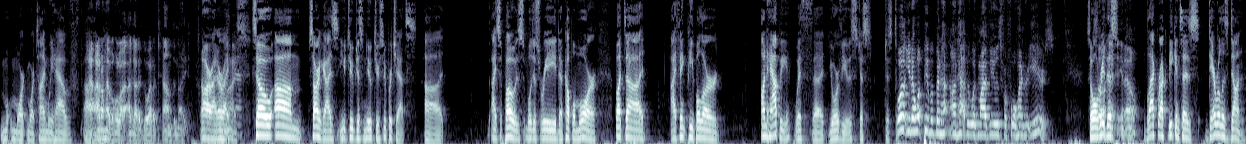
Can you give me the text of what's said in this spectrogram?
more more time we have. Uh, I, I don't have a whole lot. I got to go out of town tonight. all right, all right. Nice. So um, sorry guys, YouTube just nuked your super chats. Uh, I suppose we'll just read a couple more, but uh, I think people are unhappy with uh, your views. Just just Well, you know what? People have been unhappy with my views for 400 years. So I'll So, read this. you know. Black Rock Beacon says, Daryl is done.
